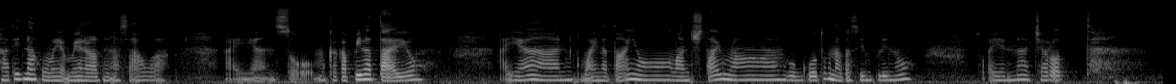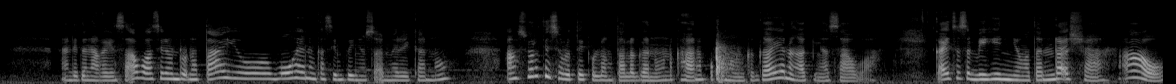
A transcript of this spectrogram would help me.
Hatid na ako maya-maya ng aking asawa. Ayan. So, magkakapi na tayo. Ayan, kumain na tayo. Lunch time na. Gugutom na kasimple, no? So, ayan na, charot. Andito na kayong sawa. Sinundo na tayo. Buhay ng kasimple nyo sa Amerika, no? Ang swerte-swerte ko lang talaga, no? Nakahanap ako ng kagaya ng aking asawa. Kahit sasabihin nyo, matanda siya. Aw,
